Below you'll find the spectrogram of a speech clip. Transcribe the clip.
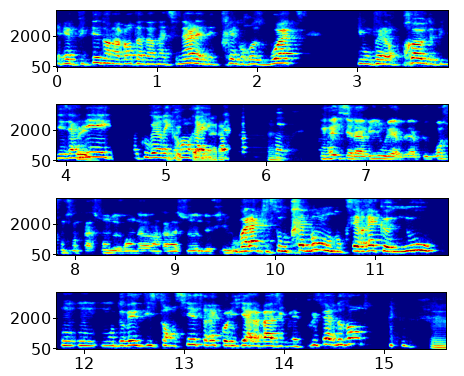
réputés dans la vente internationale, il y a des très grosses boîtes qui ont fait leurs preuves depuis des années, qui ont couvert des grands réalisateurs. Paris, c'est la ville où il y a la plus grosse concentration de vendeurs internationaux de films. Voilà, qui sont très bons. Donc, c'est vrai que nous, on, devait se distancier. C'est vrai qu'Olivier, à la base, il ne voulait plus faire de vente. Mm.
